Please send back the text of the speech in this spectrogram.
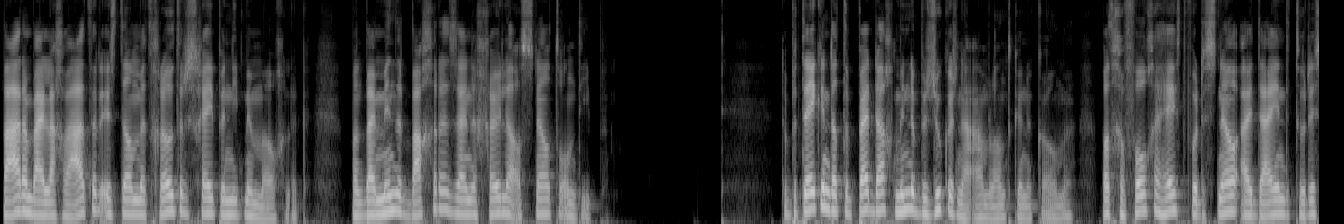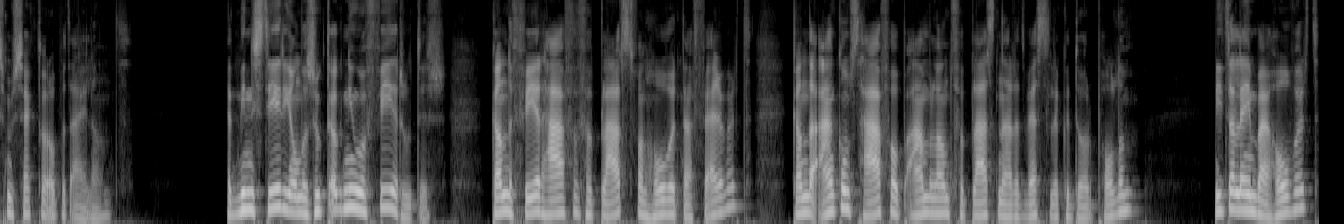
Varen bij laag water is dan met grotere schepen niet meer mogelijk, want bij minder baggeren zijn de geulen al snel te ondiep. Dat betekent dat er per dag minder bezoekers naar Ameland kunnen komen, wat gevolgen heeft voor de snel uitdijende toerismesector op het eiland. Het ministerie onderzoekt ook nieuwe veerroutes. Kan de veerhaven verplaatst van Holwert naar Verwert kan de aankomsthaven op Ameland verplaatst naar het westelijke dorp Hollem. Niet alleen bij Holwert,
